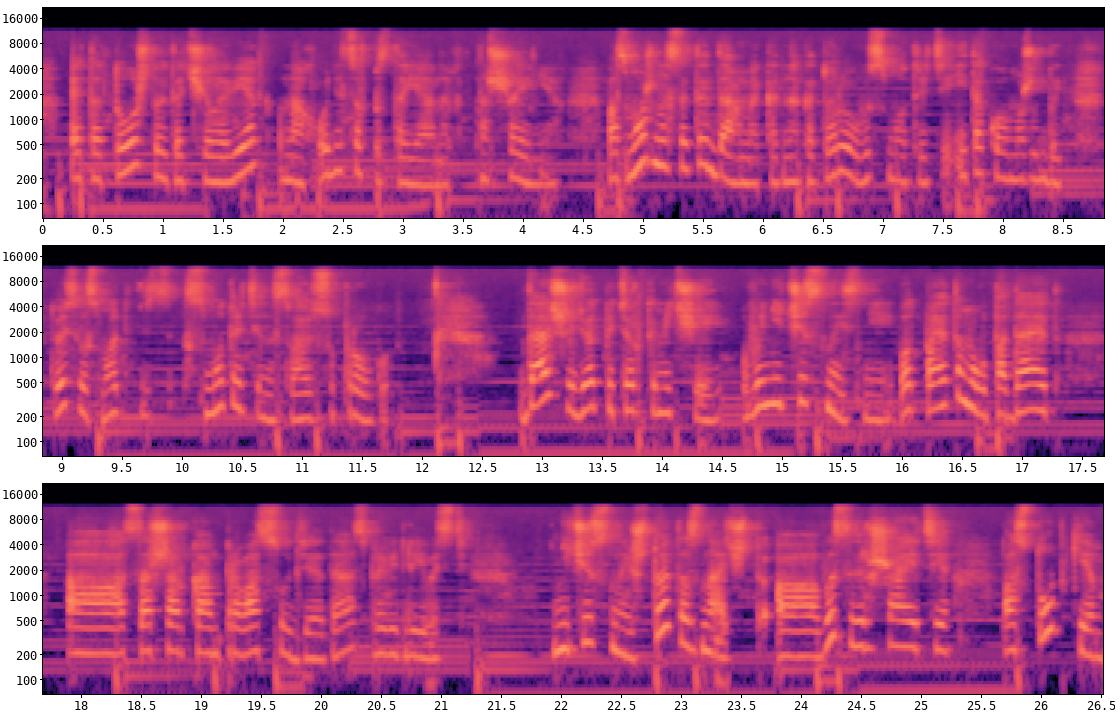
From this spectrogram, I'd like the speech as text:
– это то, что этот человек находится в постоянных отношениях. Возможно, с этой дамой, на которую вы смотрите, и такое может быть. То есть вы смотрите, смотрите на свою супругу. Дальше идет пятерка мечей. Вы не честны с ней. Вот поэтому выпадает а, старший аркан правосудия, да, справедливость нечестны. Что это значит? А, вы совершаете поступки,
